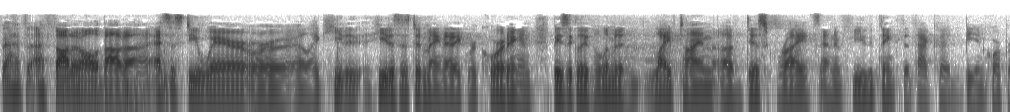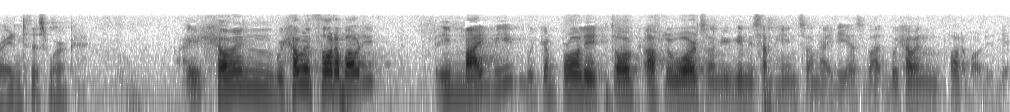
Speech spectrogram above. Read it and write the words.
have, have, thought at all about uh, SSD wear or uh, like heat heat assisted magnetic recording, and basically the limited lifetime of disk writes, and if you think that that could be incorporated into this work. I haven't we haven't thought about it. it might be. We can probably talk afterwards and you give me some hints and ideas, but we haven't thought about it yet.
